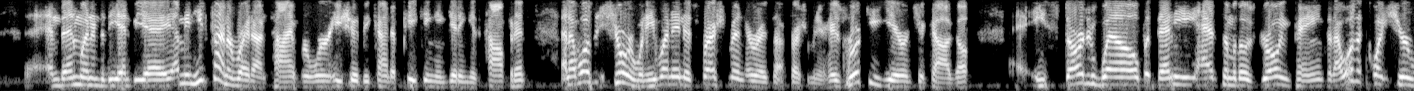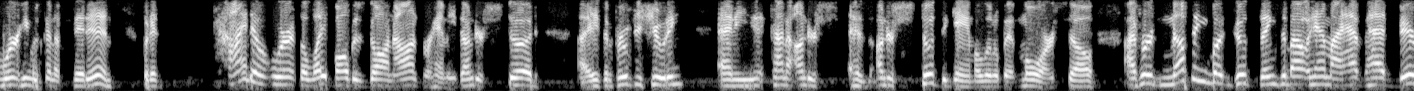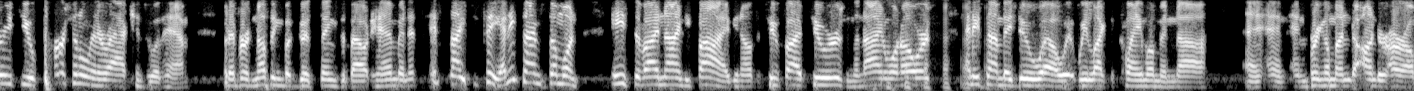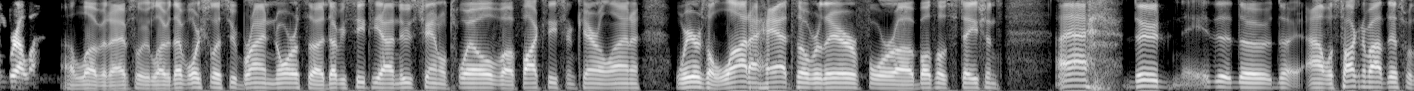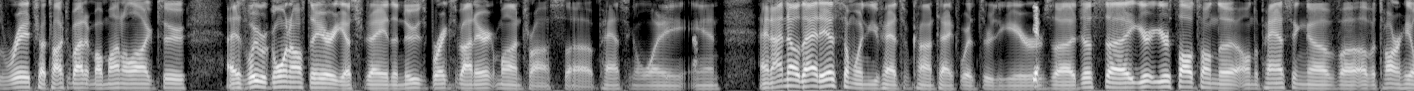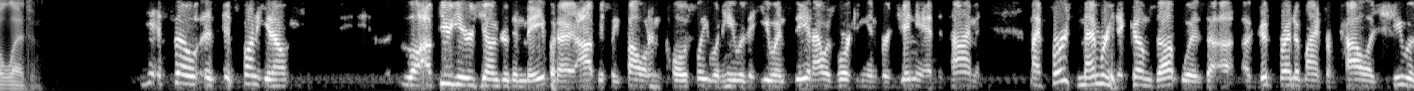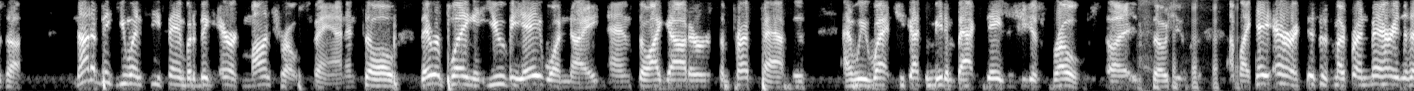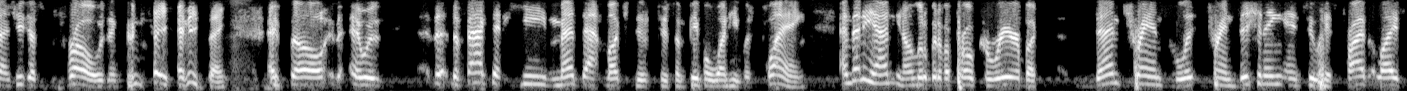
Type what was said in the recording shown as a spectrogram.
and then went into the NBA, I mean, he's kind of right on time for where he should be kind of peaking and getting his confidence. And I wasn't sure when he went in his freshman or his not freshman year, his rookie year in Chicago. He started well, but then he had some of those growing pains, and I wasn't quite sure where he was going to fit in. But it's kind of where the light bulb has gone on for him. He's understood. Uh, he's improved his shooting, and he kind of under has understood the game a little bit more. So I've heard nothing but good things about him. I have had very few personal interactions with him, but I've heard nothing but good things about him, and it's it's nice to see. Anytime someone east of I-95, you know, the two five tours and the nine one ers, anytime they do well, we, we like to claim them and uh and and, and bring them under under our umbrella. I love it. I absolutely love it. That voice listener, Brian North, uh, WCTI News Channel 12, uh, Fox Eastern Carolina, wears a lot of hats over there for uh, both those stations. Uh, dude, the, the the I was talking about this with Rich. I talked about it in my monologue too. As we were going off the air yesterday, the news breaks about Eric Montross uh, passing away, and and I know that is someone you've had some contact with through the years. Uh, just uh, your your thoughts on the on the passing of uh, of a Tar Heel legend. Yeah, so it, it's funny, you know, a few years younger than me, but I obviously followed him closely when he was at UNC, and I was working in Virginia at the time. And my first memory that comes up was a, a good friend of mine from college. She was a not a big UNC fan, but a big Eric Montross fan, and so they were playing at UVA one night, and so I got her some press passes. And we went. She got to meet him backstage, and she just froze. Uh, so she's, I'm like, "Hey, Eric, this is my friend Mary," and she just froze and couldn't say anything. And so it was the, the fact that he meant that much to, to some people when he was playing, and then he had you know a little bit of a pro career, but then transli- transitioning into his private life,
